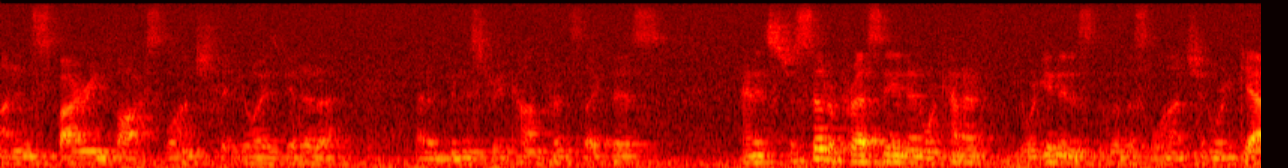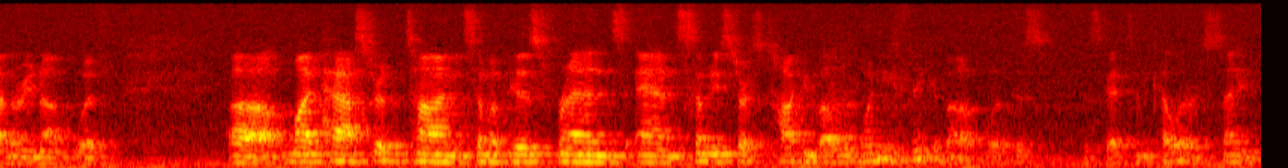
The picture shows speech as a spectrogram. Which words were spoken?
uninspiring box lunch that you always get at a, at a ministry conference like this. And it's just so depressing, and we're kind of we're getting this, this lunch, and we're gathering up with uh, my pastor at the time and some of his friends, and somebody starts talking about, well, what do you think about what this, this guy Tim Keller is saying?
